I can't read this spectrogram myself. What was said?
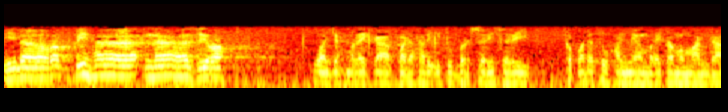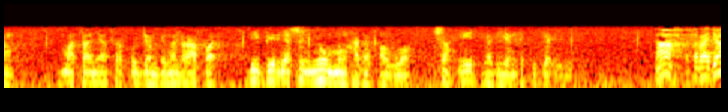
Ila rabbiha nazirah. Wajah mereka pada hari itu berseri-seri kepada Tuhannya mereka memandang matanya terpejam dengan rapat bibirnya senyum menghadap Allah. Syahid lagi yang ketiga ini. Nah, kata raja,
